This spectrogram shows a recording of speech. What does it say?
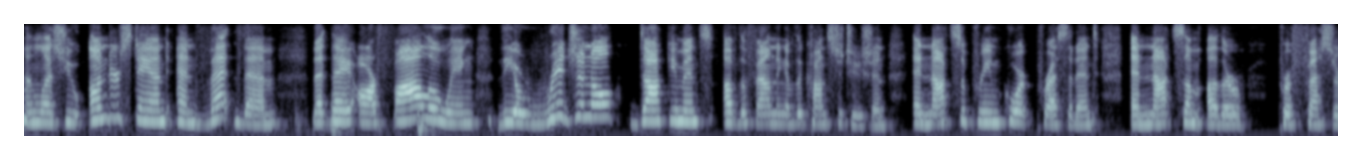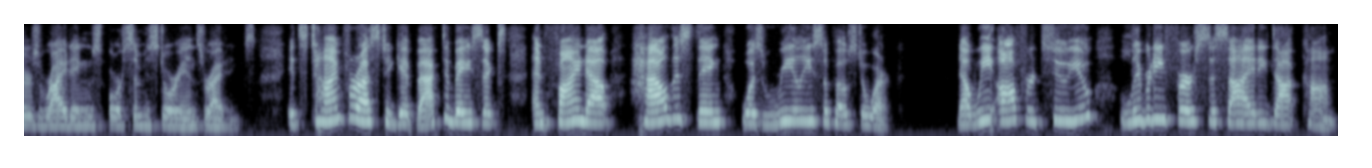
unless you understand and vet them that they are following the original documents of the founding of the Constitution and not Supreme Court precedent and not some other professors' writings or some historians' writings. It's time for us to get back to basics and find out how this thing was really supposed to work. Now, we offer to you libertyfirstsociety.com.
